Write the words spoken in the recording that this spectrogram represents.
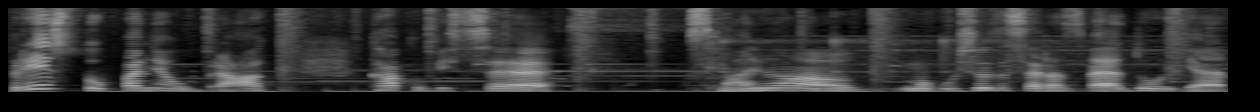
prestupanja u brak kako bi se smanjila mogućnost da se razvedu jer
